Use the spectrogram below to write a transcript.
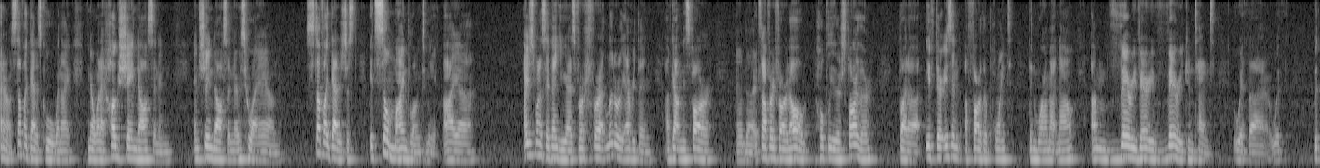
I don't know, stuff like that is cool when I you know when I hug Shane Dawson and and Shane Dawson knows who I am. Stuff like that is just it's so mind blowing to me. I uh, I just want to say thank you guys for, for literally everything. I've gotten this far, and uh, it's not very far at all. Hopefully, there's farther, but uh, if there isn't a farther point than where I'm at now, I'm very, very, very content with uh, with with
